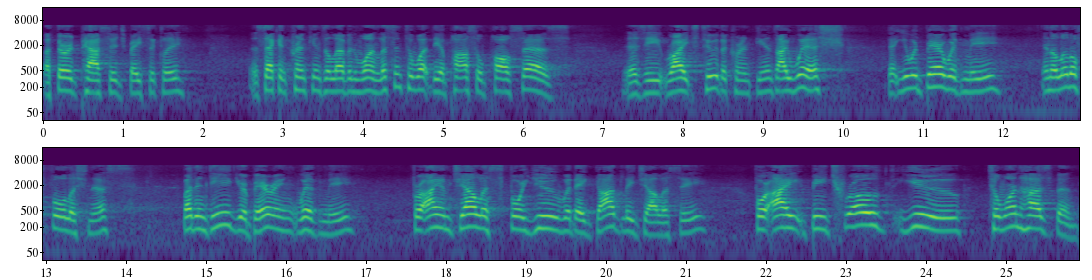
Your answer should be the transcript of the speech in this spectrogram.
A third passage, basically. 2 Corinthians 11:1. Listen to what the apostle Paul says as he writes to the Corinthians, I wish that you would bear with me in a little foolishness, but indeed you're bearing with me, for I am jealous for you with a godly jealousy, for I betrothed you to one husband,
